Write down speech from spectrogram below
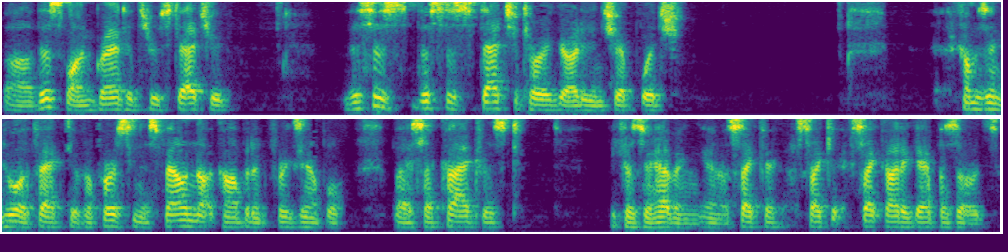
Uh, this one, granted through statute, this is, this is statutory guardianship, which comes into effect if a person is found not competent, for example, by a psychiatrist because they're having you know, psych- psych- psychotic episodes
